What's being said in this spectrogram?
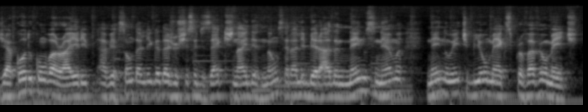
De acordo com Variety, a versão da Liga da Justiça de Zack Snyder não será liberada nem no cinema nem no HBO Max, provavelmente.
